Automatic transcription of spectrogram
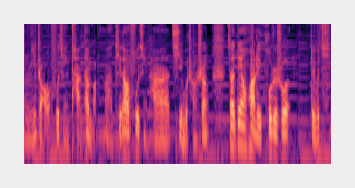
你找父亲谈谈吧。”啊，提到父亲，他泣不成声，在电话里哭着说。对不起，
